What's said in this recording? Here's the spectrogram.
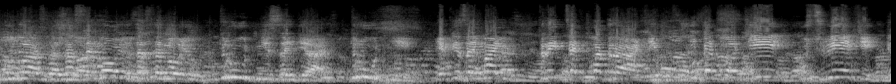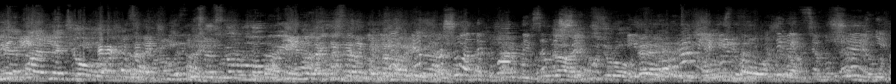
Будь ласка, за стеною, за стеною трутні сидять, трутні, які займають 30 квадратів у теплоті, у світі. І немає для чого. Хорошо себе чувствують. Ні, ну так і себе Я прошу адекватних залишити. І програми якісь подивіться, ну що ні.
